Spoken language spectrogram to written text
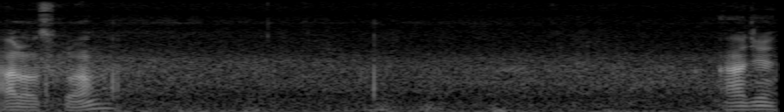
Halo skłon. A gdzie?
